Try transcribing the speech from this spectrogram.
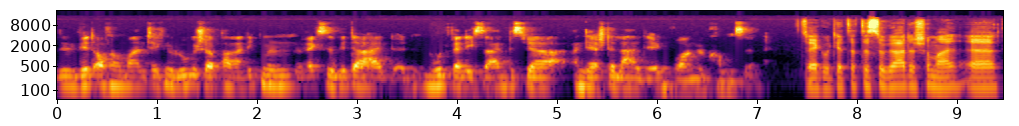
wird auch nochmal ein technologischer Paradigmenwechsel wird da halt äh, notwendig sein, bis wir an der Stelle halt irgendwo angekommen sind. Sehr gut. Jetzt hattest du gerade schon mal, äh,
